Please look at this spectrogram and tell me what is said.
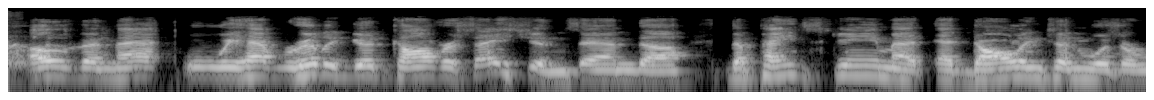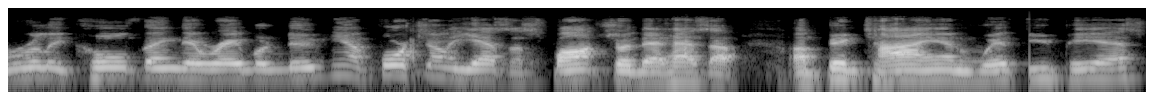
other than that, we have really good conversations. And uh, the paint scheme at, at Darlington was a really cool thing they were able to do. You know, fortunately, he has a sponsor that has a, a big tie-in with UPS.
